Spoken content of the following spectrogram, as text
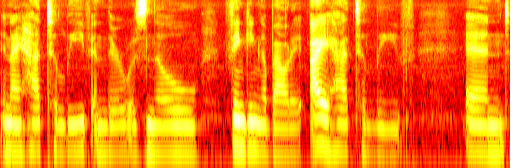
And I had to leave, and there was no thinking about it. I had to leave. And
